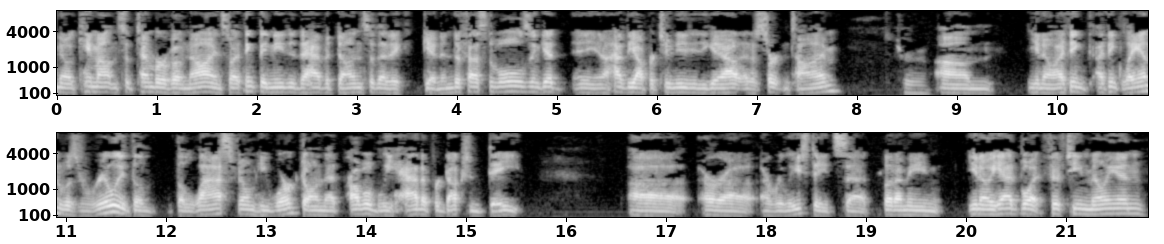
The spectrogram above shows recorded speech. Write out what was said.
know, it came out in September of 09. So I think they needed to have it done so that it could get into festivals and get, you know, have the opportunity to get out at a certain time. True. Um, you know, I think, I think Land was really the, the last film he worked on that probably had a production date, uh, or a, a release date set. But I mean, you know, he had what, 15 million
